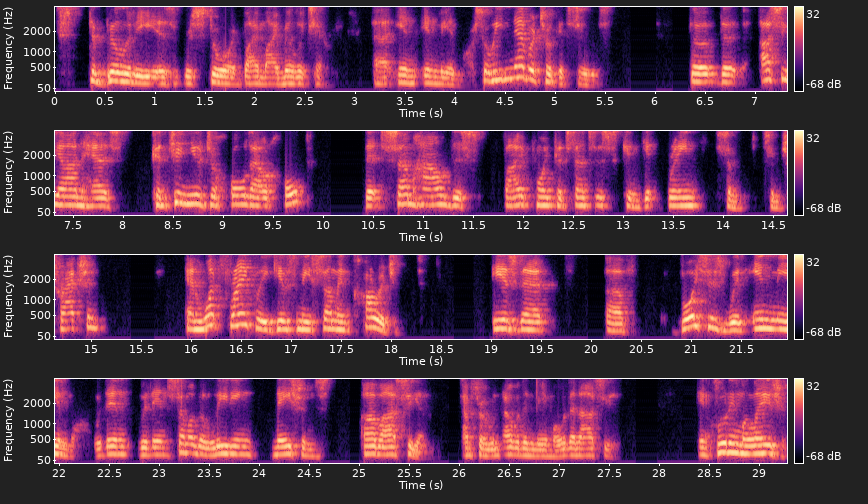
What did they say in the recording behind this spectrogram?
stability is restored by my military uh, in, in Myanmar. So he never took it seriously. The, the ASEAN has continued to hold out hope that somehow this five point consensus can get gain some, some traction. And what frankly gives me some encouragement is that uh, voices within Myanmar, within, within some of the leading nations of ASEAN, I'm sorry, not within Myanmar, within ASEAN, including Malaysia,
